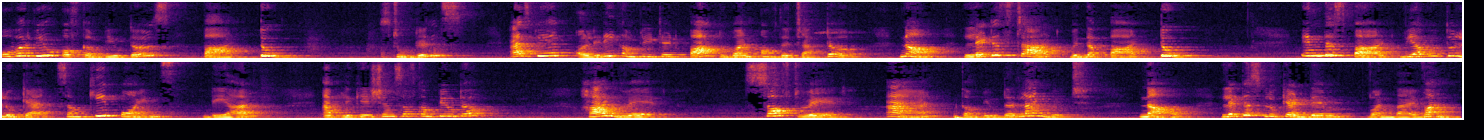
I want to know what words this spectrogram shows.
Overview of Computers part 2. Students, as we have already completed part 1 of the chapter, now let us start with the part 2. In this part, we are going to look at some key points. They are applications of computer, hardware, software and computer language. Now, let us look at them one by one.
